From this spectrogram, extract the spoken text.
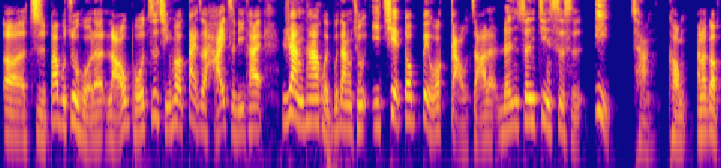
呃，纸包不住火了。老婆知情后，带着孩子离开，让他悔不当初，一切都被我搞砸了。人生近四十，一场空。阿拉哥，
